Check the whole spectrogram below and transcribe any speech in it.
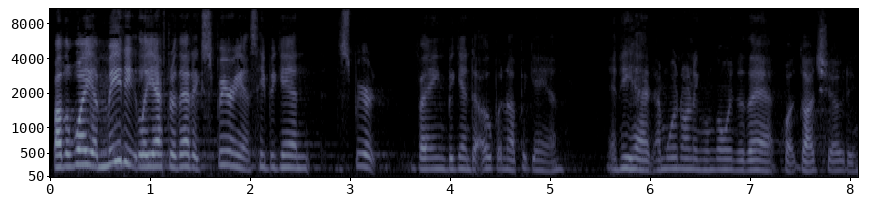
By the way, immediately after that experience, he began, the spirit vein began to open up again. And he had, and we're not even going into that, what God showed him.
